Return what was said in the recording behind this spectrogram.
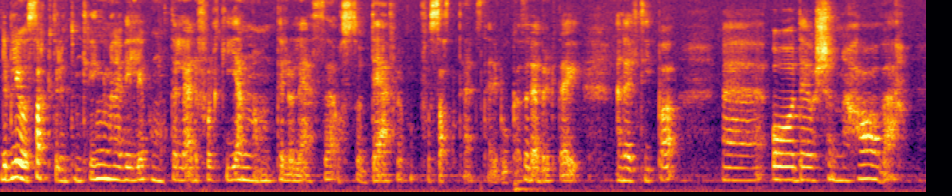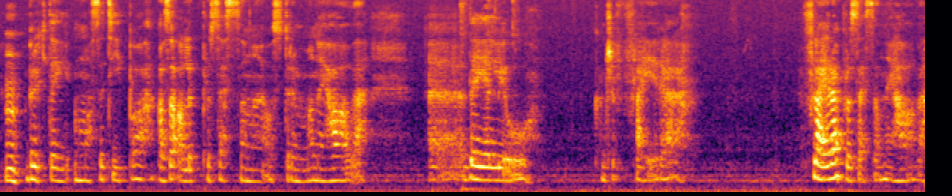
det blir jo sagt rundt omkring, men jeg ville jo på en måte lede folk igjennom til å lese også det for å få satt det et sted i boka. Så det brukte jeg en del tid på. Eh, og det å skjønne havet Mm. brukte jeg masse tid på. Altså alle prosessene og strømmene i havet. Eh, det gjelder jo kanskje flere Flere av prosessene i havet.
